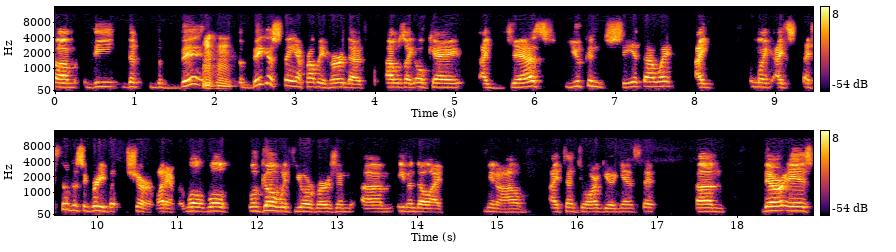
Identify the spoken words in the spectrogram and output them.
Um, the the the bit hmm the biggest thing I probably heard that I was like, okay, I guess you can see it that way. I like I, I still disagree, but sure, whatever. We'll we'll we'll go with your version, um, even though I, you know, I'll I tend to argue against it. Um, there is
